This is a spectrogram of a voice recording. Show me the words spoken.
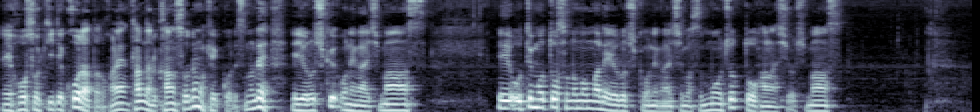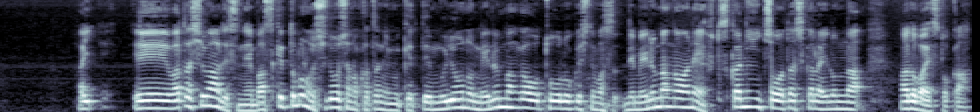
えー、放送を聞いてこうだったとかね、単なる感想でも結構ですので、えー、よろしくお願いします。えー、お手元そのままでよろしくお願いします。もうちょっとお話をします。はい。えー、私はですね、バスケットボールの指導者の方に向けて無料のメルマガを登録してます。で、メルマガはね、2日に一度私からいろんなアドバイスとか、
